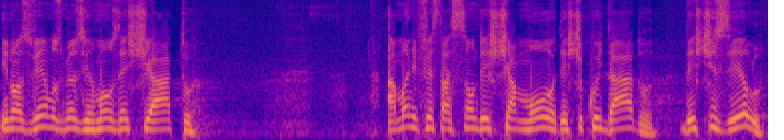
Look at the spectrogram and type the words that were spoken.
E nós vemos, meus irmãos, neste ato, a manifestação deste amor, deste cuidado, deste zelo.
